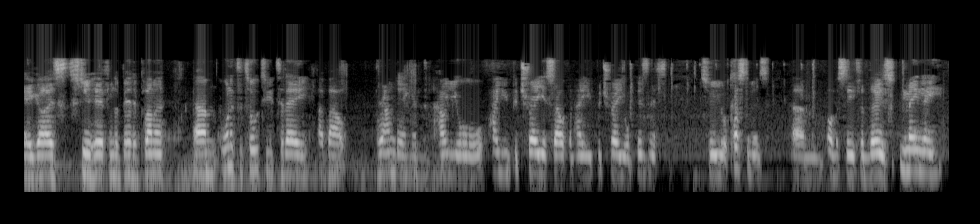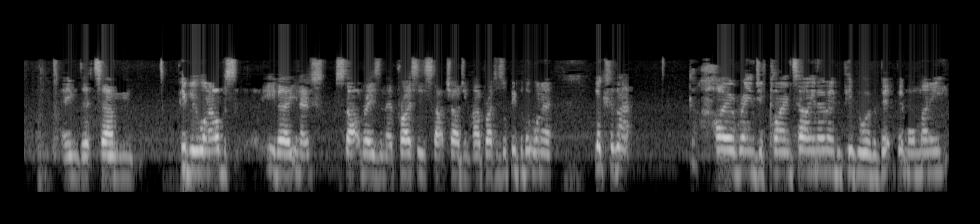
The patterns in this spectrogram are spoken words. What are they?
Hey guys, Stu here from the Bearded Plumber. Um, I wanted to talk to you today about branding and how you how you portray yourself and how you portray your business to your customers. Um, obviously, for those mainly aimed at um, people who want to obviously either you know start raising their prices, start charging higher prices, or people that want to look for that higher range of clientele. You know, maybe people with a bit bit more money.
